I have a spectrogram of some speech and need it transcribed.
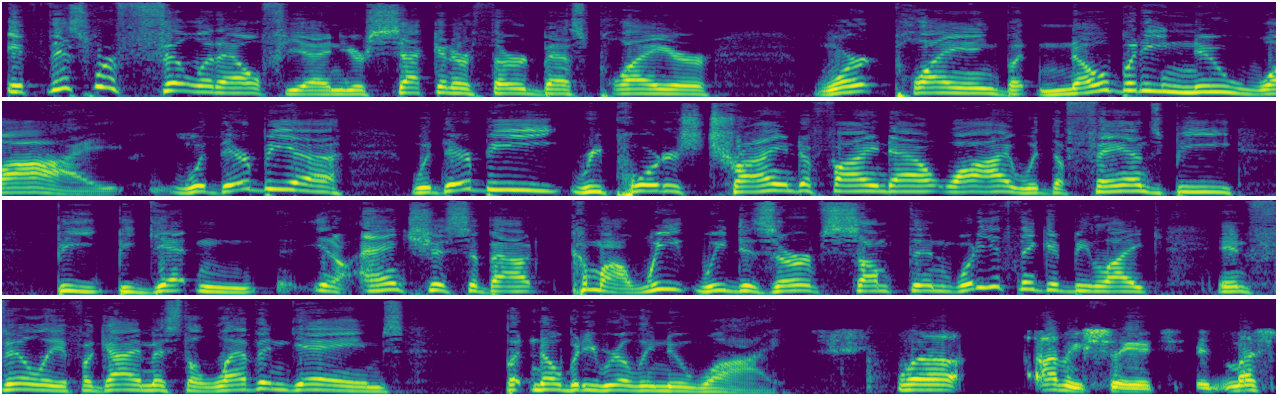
If this were Philadelphia and your second or third best player weren't playing, but nobody knew why. Would there be a, would there be reporters trying to find out why? Would the fans be, be, be getting, you know, anxious about, come on, we, we deserve something. What do you think it'd be like in Philly if a guy missed 11 games, but nobody really knew why? Well, obviously, it's it must.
